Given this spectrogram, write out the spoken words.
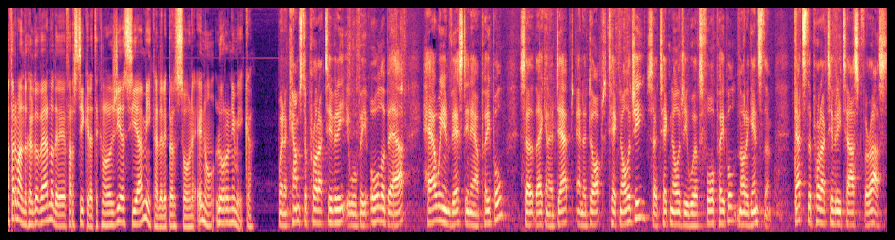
affermando che il governo deve far sì che la tecnologia sia amica delle persone e non loro nemica. When it comes to productivity, it will be all about how we invest in our people so that they can adapt and adopt technology so technology works for people, not against them. That's the productivity task for us.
